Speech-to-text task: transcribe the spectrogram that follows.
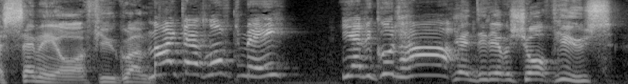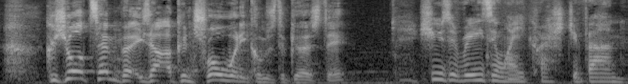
a semi or a few grand. My dad loved me. He had a good heart. Yeah, and did he have a short fuse? Because your temper is out of control when it comes to Kirsty. She was the reason why you crashed your van.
